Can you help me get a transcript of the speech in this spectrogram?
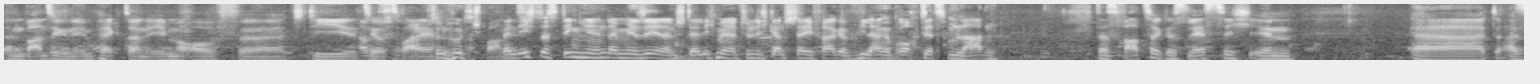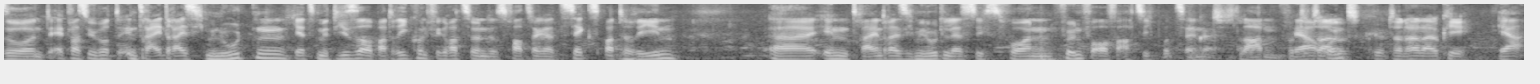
einen wahnsinnigen Impact dann eben auf äh, die CO2. Absolut. Wenn ich das Ding hier hinter mir sehe, dann stelle ich mir natürlich ganz schnell die Frage, wie lange braucht der zum Laden? das Fahrzeug, das lässt sich in äh, also etwas über in 33 Minuten jetzt mit dieser Batteriekonfiguration. Das Fahrzeug hat sechs Batterien. Äh, in 33 Minuten lässt sich es von 5 auf 80 Prozent okay. laden. Ja, total, und total okay. Ja,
